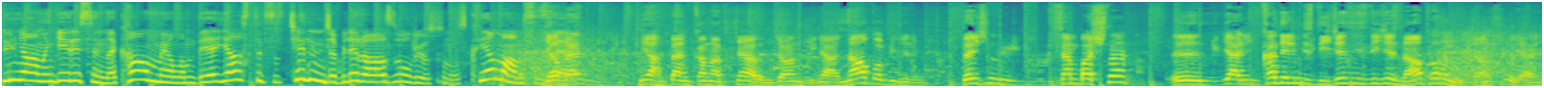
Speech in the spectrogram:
Dünyanın gerisinde kalmayalım diye yastıksız challenge'a bile razı oluyorsunuz. Kıyamam size. Ya ben ya ben kanatkarım can değil yani ne yapabilirim? Ben şimdi sen başla e, yani kaderimiz diyeceğiz izleyeceğiz ne yapalım Cansu yani.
